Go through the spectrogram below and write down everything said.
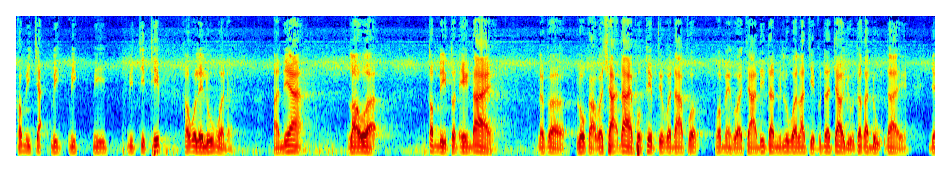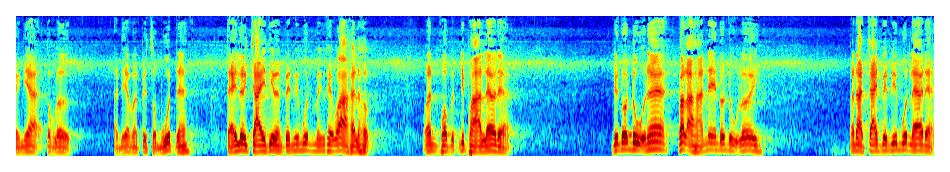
เขามีจะมีมีมีมีจิตทิพย์เขาก็เลยรู้หมดอะอันเนี้ยเราอะตำหนิตนเองได้ แล้วก็โลกาวัชชะได้ พวกเทพเทวดา พวกพ่อแม่ครูอาจารย์ที่ท่านไม่รู้ว่าละจิตพุทธเจ้าอยู่ท่านก็ดุได้ อย่างเนี้ยต้องเลิก อันเนี้ยมันเป็นสมมุตินะแต่เรื่องใจที่มันเป็นวิมุติไม่มีใครว่าใครหรอก วันพอนิพพานแล้วเนี่ยยังโดนดุนะพระอรหันต์เนี่ยโดนดุเลยขนาดใจเป็นวิมุตติแล้วเนี่ย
